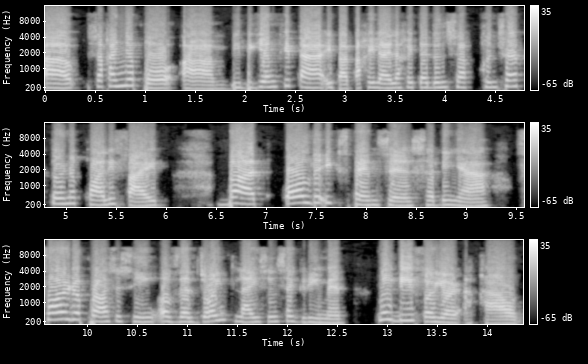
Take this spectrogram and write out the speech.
uh, sa kanya po, um, bibigyan kita, ipapakilala kita doon sa contractor na qualified, but all the expenses, sabi niya, for the processing of the joint license agreement will be for your account.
